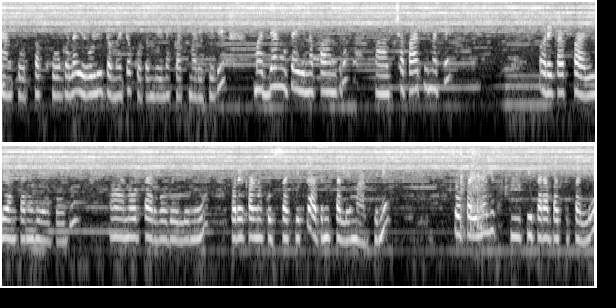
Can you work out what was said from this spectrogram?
ನಾನು ತೋರ್ಸೋಕ್ಕೆ ಹೋಗಲ್ಲ. ಈರುಳ್ಳಿ, ಟೊಮೆಟೊ, ಕೊತ್ತಂಬರಿನ ಕಟ್ ಮಾಡಿಟ್ಟಿದ್ದೆ ಮಧ್ಯಾಹ್ನ ಊಟ ಏನಪ್ಪ ಅಂದ್ರೆ ಚಪಾತಿ ಮತ್ತು ಅವರೆಕಾಳು ಪಲ್ಯ ಅಂತಲೇ ಹೇಳ್ಬೋದು. ನೋಡ್ತಾ ಇರ್ಬೋದು ಇಲ್ಲಿ ನೀವು. ಅವರೆಕಾಳನ್ನ ಕುದಿಸಾಕಿಟ್ಟು ಅದನ್ನು ಪಲ್ಯ ಮಾಡ್ತೀನಿ. ಸೊ ಫೈನಲಿ ಈ ಥರ ಬತ್ತು ಪಲ್ಯ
